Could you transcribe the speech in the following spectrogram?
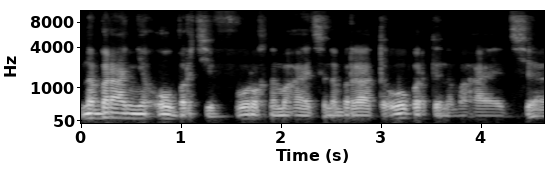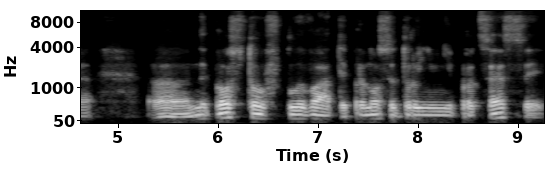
набирання обертів. Ворог намагається набирати оберти, намагається е, не просто впливати, приносити руйнівні процеси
